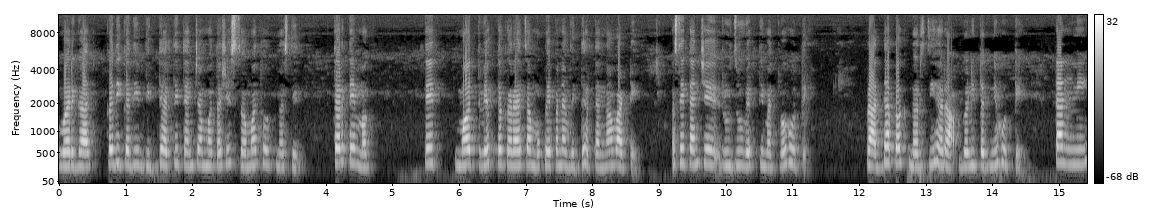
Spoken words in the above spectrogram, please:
वर्गात कधीकधी विद्यार्थी त्यांच्या मताशी सहमत होत नसतील तर ते मग ते मत व्यक्त करायचा मोकळेपणा विद्यार्थ्यांना वाटे असे त्यांचे रुजू व्यक्तिमत्व होते. प्राध्यापक नरसिंहराव गणितज्ञ होते. त्यांनी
